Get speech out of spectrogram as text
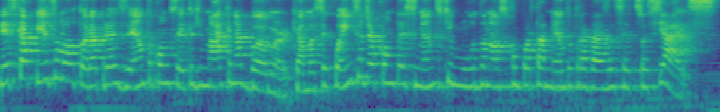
Nesse capítulo, o autor apresenta o conceito de máquina bummer, que é uma sequência de acontecimentos que mudam nosso comportamento através das redes sociais.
